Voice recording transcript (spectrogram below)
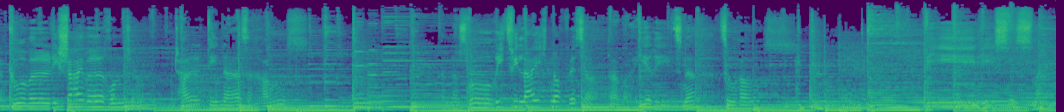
Dann kurbel die Scheibe runter und halt die Nase raus. Anderswo riecht's vielleicht noch besser, aber hier riecht's nach zu Haus. Wie hieß es mal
